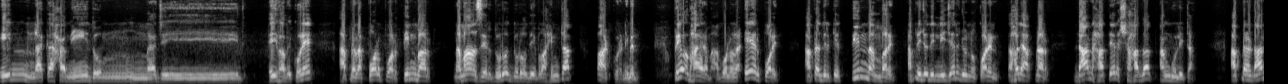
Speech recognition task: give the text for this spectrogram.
إنك حميد مجيد এইভাবে করে আপনারা পরপর তিনবার নামাজের দুরুদ দুরুদ ইব্রাহিমটা পাঠ করে নেবেন। প্রিয় ভাইরা মা বোনেরা এর পরে আপনাদেরকে তিন নাম্বারে আপনি যদি নিজের জন্য করেন, তাহলে আপনার ডান হাতের শাহাদত আঙ্গুলিটা, আপনার ডান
